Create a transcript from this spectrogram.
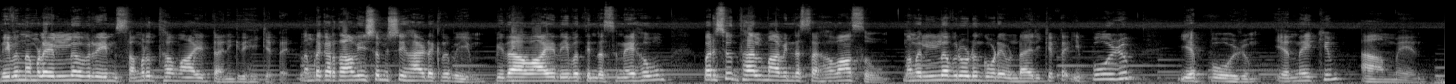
ദൈവം നമ്മളെല്ലാവരെയും സമൃദ്ധമായിട്ട് അനുഗ്രഹിക്കട്ടെ. നമ്മുടെ കർത്താവീശംഷിഹായുടെ കൃപയും പിതാവായ ദൈവത്തിന്റെ സ്നേഹവും പരിശുദ്ധാത്മാവിന്റെ സഹവാസവും നമ്മളെല്ലാവരോടും കൂടെ ഉണ്ടായിരിക്കട്ടെ ഇപ്പോഴും എപ്പോഴും എന്നേക്കും. ആമേൻ.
